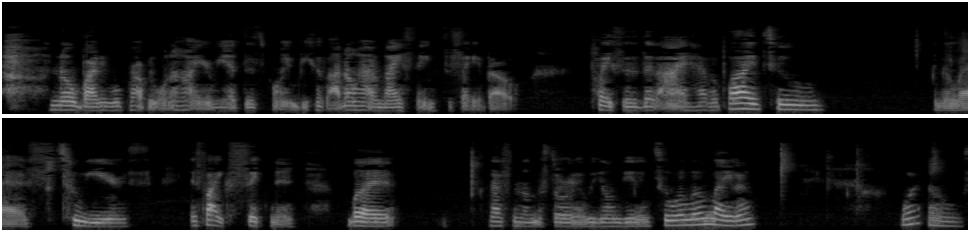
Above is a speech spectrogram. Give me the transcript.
nobody will probably want to hire me at this point because I don't have nice things to say about places that I have applied to in the last two years. It's like sickening, but that's another story that we're gonna get into a little later. What else?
